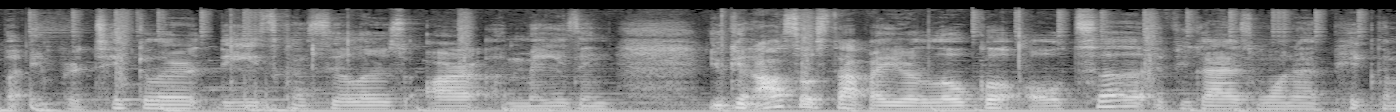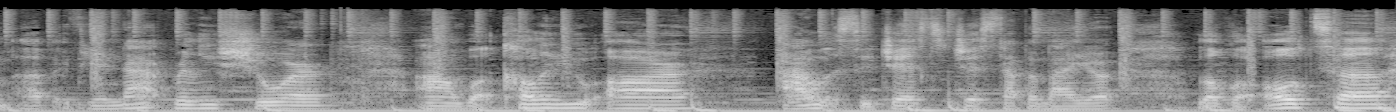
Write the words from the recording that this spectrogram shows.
But in particular, these concealers are amazing. You can also stop by your local Ulta if you guys want to pick them up. If you're not really sure um, what color you are, I would suggest just stopping by your local Ulta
